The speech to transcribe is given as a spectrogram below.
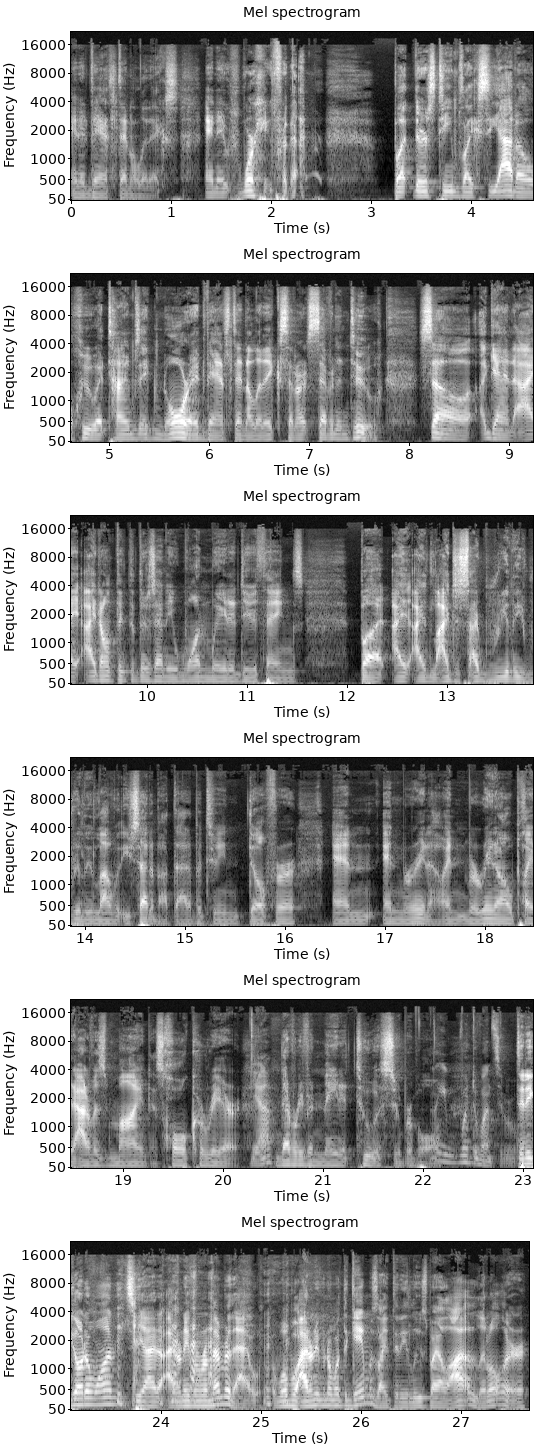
and advanced analytics and it's working for them. But there's teams like Seattle who at times ignore advanced analytics and are at seven and two. So again, I, I don't think that there's any one way to do things. But I, I, I just I really really love what you said about that between Dilfer and and Marino and Marino played out of his mind his whole career. Yeah. never even made it to a Super Bowl. He went to one Super Bowl. Did he go to one? See, I, I don't even remember that. Well, I don't even know what the game was like. Did he lose by a lot, a little, or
